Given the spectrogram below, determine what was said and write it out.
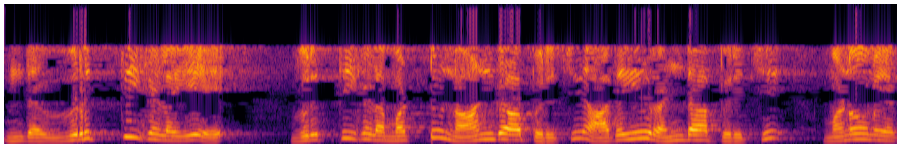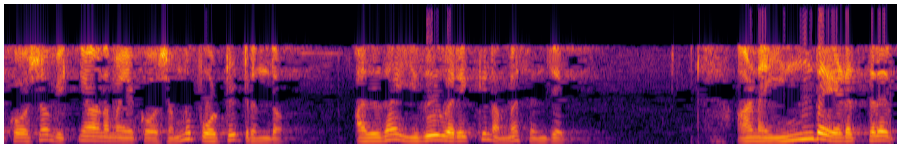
இந்த விற்த்திகளையே விற்த்திகளை மட்டும் நான்கா பிரிச்சு அதையும் ரெண்டா பிரிச்சு மனோமய கோஷம் விஞ்ஞானமய கோஷம்னு போட்டுட்டு இருந்தோம். அதுதான் இதுவரைக்கும் நம்ம செஞ்சது. ஆனா இந்த இடத்துல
